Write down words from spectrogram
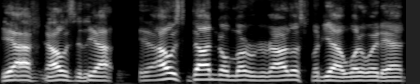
Yeah, I was yeah, yeah, I was done no more regardless. But yeah, what a way to end.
